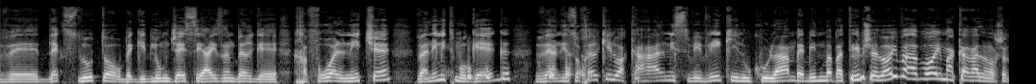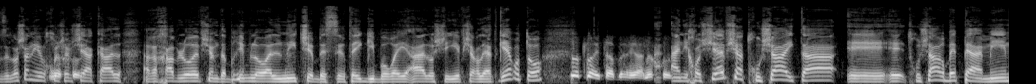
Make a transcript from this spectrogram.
ולקס לוטור בגידלום ג'ייסי אייזנברג אה, חפרו על ניטשה ואני מתמוגג ואני זוכר כאילו הקהל מסביבי כאילו כולם במין מבטים של אוי ואבוי מה קרה לנו עכשיו זה לא שאני חושב נכון. שהקהל הרחב לא אוהב שמדברים לו על ניטשה בסרטי גיבורי על או שאי אפשר לאתגר אותו. זאת לא הייתה בעיה נכון. אני חושב שהתחושה הייתה אה, אה, תחושה הרבה פעמים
